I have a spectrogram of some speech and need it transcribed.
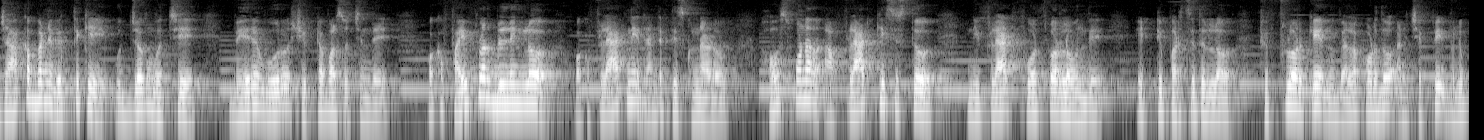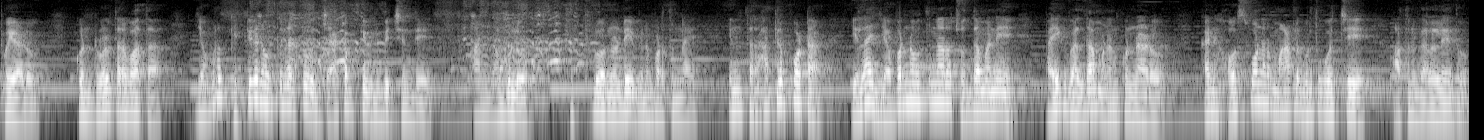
జాకబ్ అనే వ్యక్తికి ఉద్యోగం వచ్చి వేరే ఊరు షిఫ్ట్ అవ్వాల్సి వచ్చింది. ఒక ఫైవ్ ఫ్లోర్ బిల్డింగ్లో ఒక ఫ్లాట్ని రెంట్కి తీసుకున్నాడు. హౌస్ ఓనర్ ఆ ఫ్లాట్ కీస్ ఇస్తూ నీ ఫ్లాట్ ఫోర్త్ ఫ్లోర్లో ఉంది. ఎట్టి పరిస్థితుల్లో ఫిఫ్త్ ఫ్లోర్కి నువ్వు వెళ్ళకూడదు అని చెప్పి వెళ్ళిపోయాడు. కొన్ని రోజుల తర్వాత ఎవరో గట్టిగా నవ్వుతున్నట్టు జాకబ్కి వినిపించింది. ఆ నవ్వులు ఫిఫ్త్ ఫ్లోర్ నుండి వినపడుతున్నాయి. ఇంత రాత్రిపూట ఇలా ఎవరు నవ్వుతున్నారో చూద్దామని పైకి వెళ్దామని అనుకున్నాడు. కానీ హౌస్ ఓనర్ మాటలు గుర్తుకు వచ్చి అతను వెళ్ళలేదు.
